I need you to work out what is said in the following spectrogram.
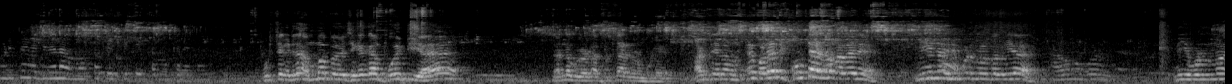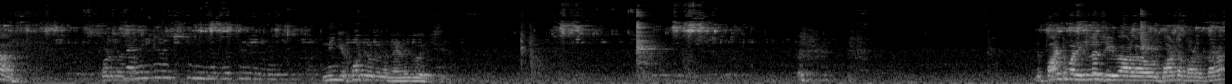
தானே அம்மா அப்பா புடிச்ச கட்டி அம்மா அப்பா வச்சு கேட்காம போயிட்டிய? நல்ல பிள்ளைடா அப்படித்தான் இருக்கணும் பிள்ளை. அடுத்து என்ன வளையல் கொண்டா என்ன வளையல் நீ என்ன அவங்க போடணும். நீங்க போடணுமா? போடுங்க நீங்க போட்டு விடுங்க நீங்க வச்சு. இந்த பாட்டு பாடிக்கலாம் செய்வாங்களா ஒரு பாட்டை பாடத்தான்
